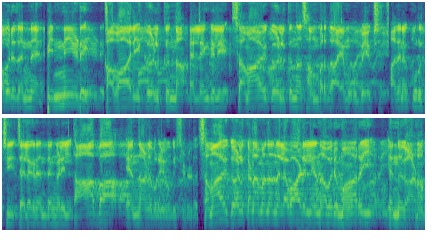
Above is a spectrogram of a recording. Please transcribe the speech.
അവർ തന്നെ പിന്നീട് കവാലി കേൾക്കുന്ന അല്ലെങ്കിൽ സമായ കേൾക്കുന്ന സമ്പ്രദായം ഉപേക്ഷിച്ചു. അതിനെക്കുറിച്ച് ചില ഗ്രന്ഥങ്ങളിൽ താബ എന്നാണ് പ്രയോഗിച്ചിട്ടുള്ളത്. സമായ കേൾക്കണമെന്ന നിലപാടിൽ നിന്ന് അവർ മാറി എന്ന് കാണാം.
